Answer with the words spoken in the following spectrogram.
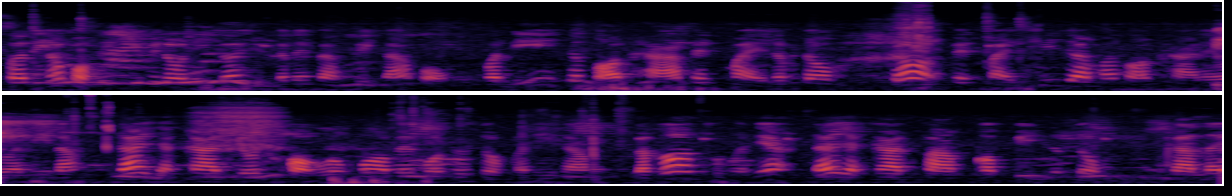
สวัสดีครับผมในคลิปวิดีโอนี้ก็อยู่กันในแบบฟรีนะผมวันนี้จะสอนหาเป็นใหม่ท่านผู้ชมก็เป็นใหม่ที่จะมาสอนหาในวันนี้นะได้จากการโยนของลงหม้อแม่มดท่านผู้ชมวันนี้นะแล้วก็ถุงอันเนี้ยได้จากการฟาร์มก๊อปปี้ท่านผู้ชมการไล่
